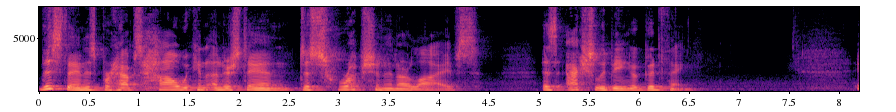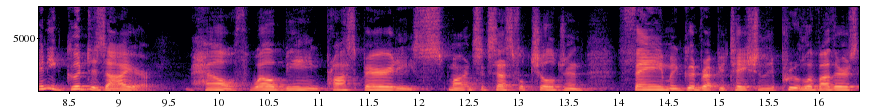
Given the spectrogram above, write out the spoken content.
This then is perhaps how we can understand disruption in our lives as actually being a good thing. Any good desire, health, well being, prosperity, smart and successful children, fame and good reputation, the approval of others,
